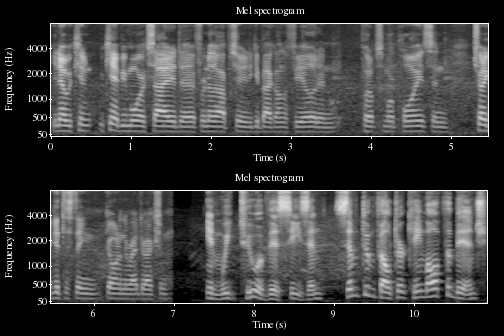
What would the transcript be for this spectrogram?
you know, we can we can't be more excited uh, for another opportunity to get back on the field and put up some more points and try to get this thing going in the right direction. In week two of this season, Semptimphelter came off the bench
